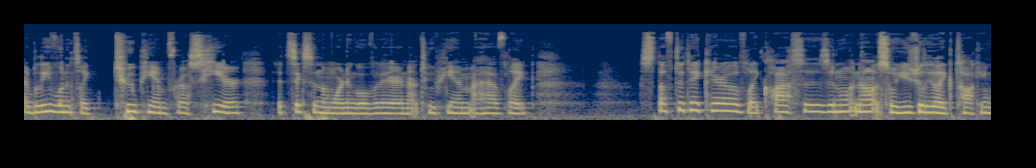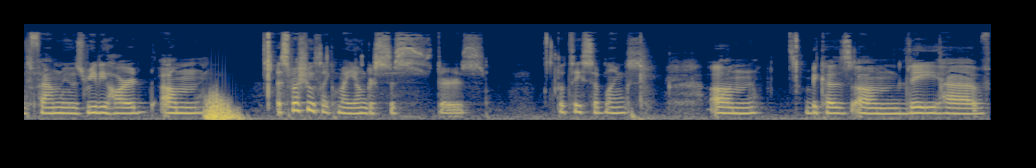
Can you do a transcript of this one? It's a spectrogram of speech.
i believe when it's like 2 p.m for us here it's 6 in the morning over there. And at 2 p.m i have like stuff to take care of like classes and whatnot. So usually like talking to family was really hard um especially with like my younger sisters, let's say siblings, um, because um, they have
